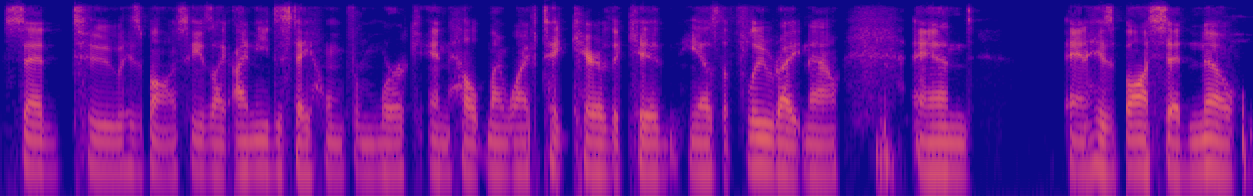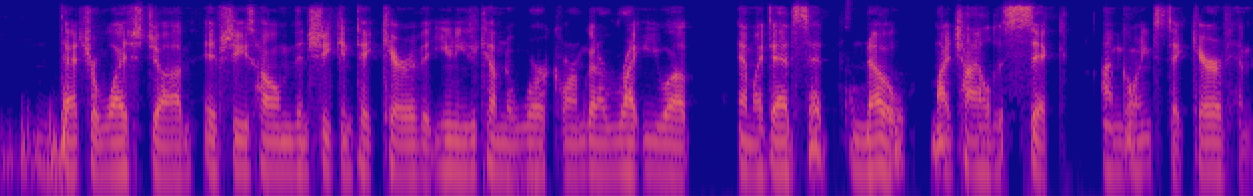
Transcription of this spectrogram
said to his boss, he's like, I need to stay home from work and help my wife take care of the kid. He has the flu right now, and and his boss said, no, that's your wife's job. If she's home, then she can take care of it. You need to come to work, or I'm going to write you up. And my dad said, no, my child is sick. I'm going to take care of him.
